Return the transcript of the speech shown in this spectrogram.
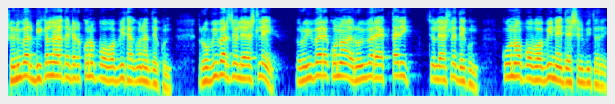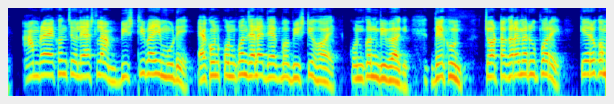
শনিবার বিকাল নাগাদ এটার কোনো প্রভাবই থাকবে না, দেখুন। রবিবার চলে আসলে, রবিবারে কোনো, রবিবার এক তারিখ চলে আসলে দেখুন, কোনো প্রভাবই নেই দেশের ভিতরে। আমরা এখন চলে আসলাম বৃষ্টিবাহী মুডে। এখন কোন কোন জেলায় দেখব বৃষ্টি হয়, কোন কোন বিভাগে? দেখুন, চট্টগ্রামের উপরে কীরকম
